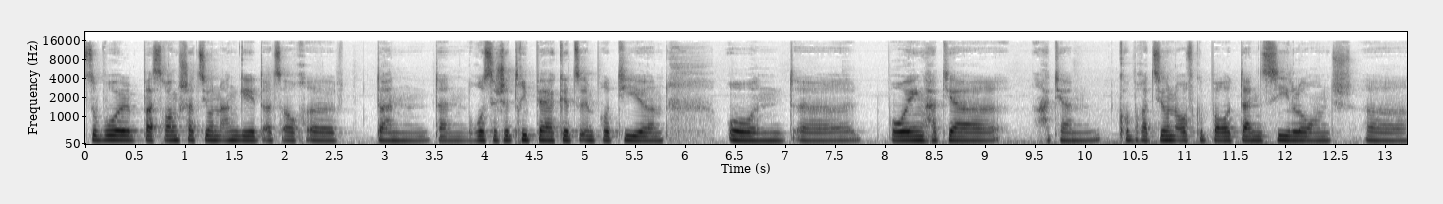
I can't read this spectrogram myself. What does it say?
sowohl was Raumstationen angeht, als auch äh, dann, dann russische Triebwerke zu importieren. Und äh, Boeing hat ja, hat ja eine Kooperation aufgebaut, dann Sea Launch, äh,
